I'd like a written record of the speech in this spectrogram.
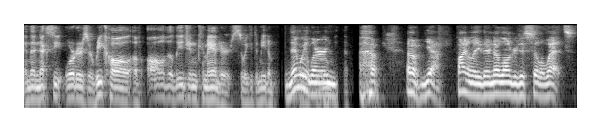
And then next he orders a recall of all the Legion commanders, so we get to meet them. And then we learn Oh yeah, Finally, they're no longer just silhouettes.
